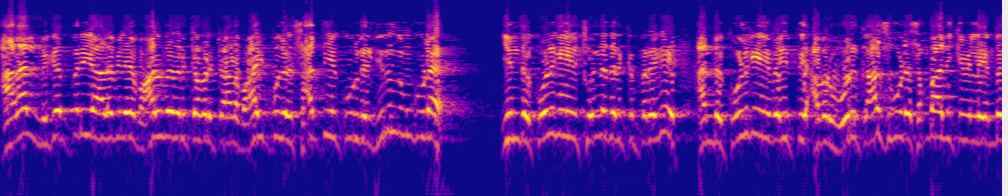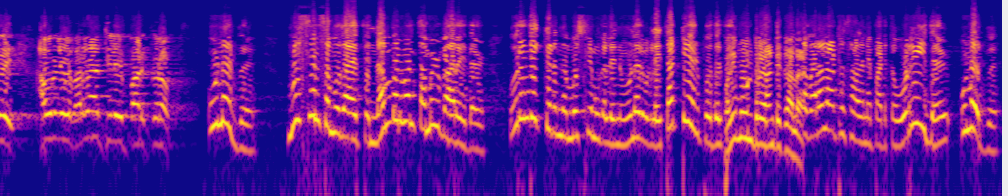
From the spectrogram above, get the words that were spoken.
ஆனால் மிகப்பெரிய அளவிலே வாழ்வதற்கு அவருக்கான வாய்ப்புகள் சாத்தியக்கூறுகள் இருந்தும் கூட இந்த கொள்கையை சொன்னதற்கு பிறகு அந்த கொள்கையை வைத்து அவர் ஒரு காசு கூட சம்பாதிக்கவில்லை என்பதை அவருடைய வரலாற்றிலே பார்க்கிறோம். உணர்வு. முஸ்லிம் சமுதாயத்தின் நம்பர் ஒன் தமிழ் வார இதழ் உறங்கிக் கிடந்த முஸ்லிம்களின் உணர்வுகளை தட்டி பதிமூன்று ஆண்டு கால. வரலாற்று சாதனை படைத்த ஒரே இதழ் உணர்வு.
